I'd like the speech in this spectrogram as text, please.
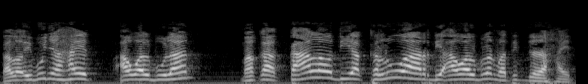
Kalau ibunya haid awal bulan, maka kalau dia keluar di awal bulan berarti darah haid.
